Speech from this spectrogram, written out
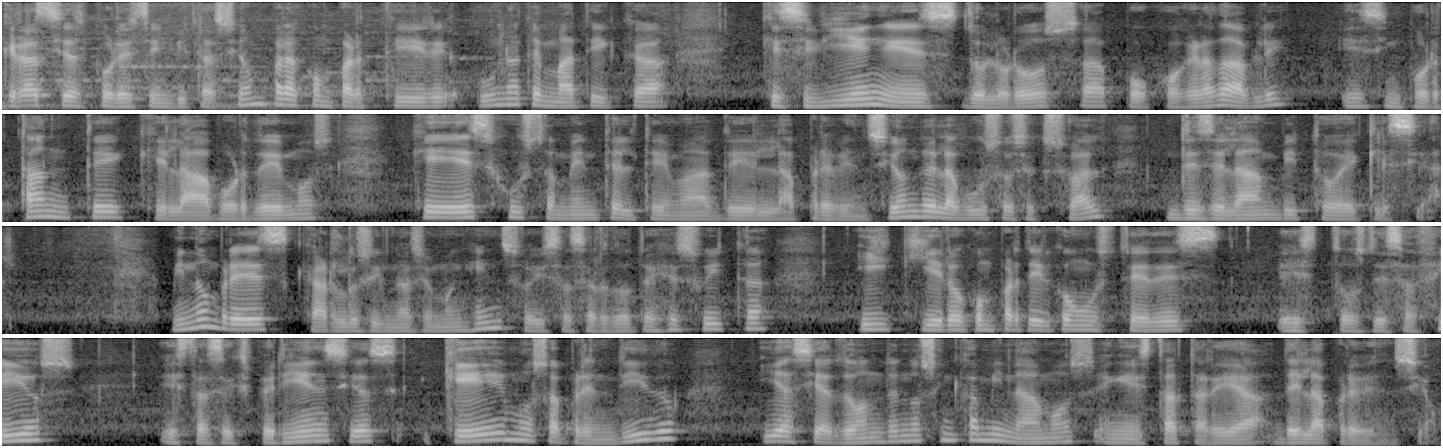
Gracias por esta invitación para compartir una temática que si bien es dolorosa, poco agradable, es importante que la abordemos, que es justamente el tema de la prevención del abuso sexual desde el ámbito eclesial. Mi nombre es Carlos Ignacio Manjín, soy sacerdote jesuita y quiero compartir con ustedes estos desafíos, estas experiencias que hemos aprendido y hacia dónde nos encaminamos en esta tarea de la prevención.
